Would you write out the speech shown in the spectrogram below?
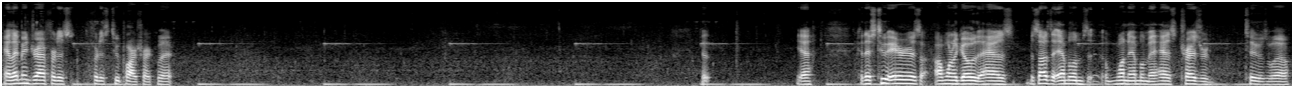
Hey, let me drive for this for this two parts right quick. Cause there's two areas I want to go that has besides the emblems, one emblem that has treasure too as well.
